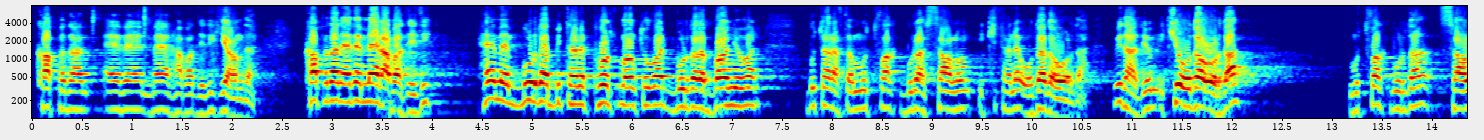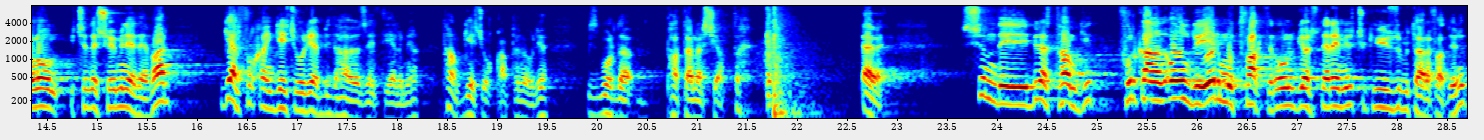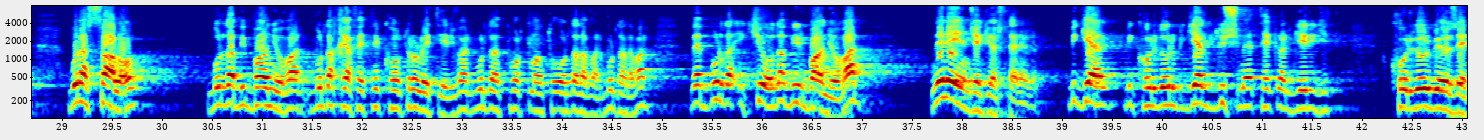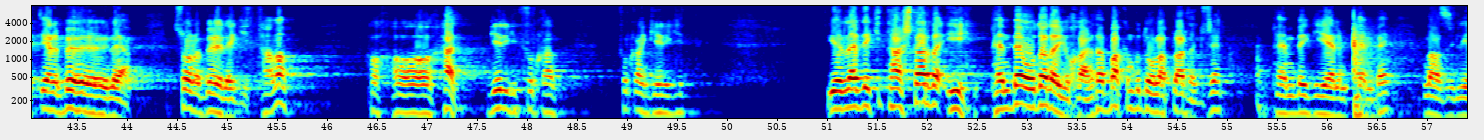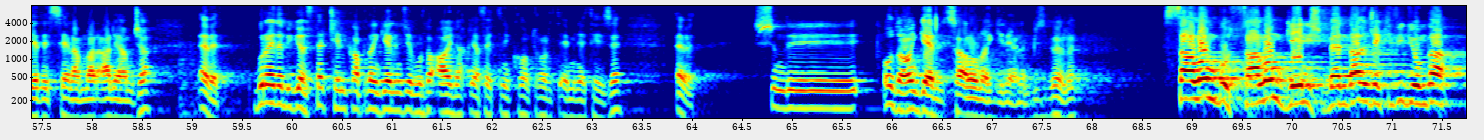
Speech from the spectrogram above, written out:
Kapıdan eve merhaba dedik yandı. Kapıdan eve merhaba dedik. Hemen burada bir tane portmanto var. Burada da banyo var. Bu tarafta mutfak, burası salon. iki tane oda da orada. Bir daha diyorum iki oda orada. Mutfak burada, salon içinde şömine de var. Gel Furkan geç oraya bir daha özetleyelim ya. Tam geç o kapını oraya. Biz burada patanaş yaptık. Evet. Şimdi biraz tam git. Furkan'ın olduğu yer mutfaktır. Onu gösteremiyor çünkü yüzü bu tarafa dönük. Burası salon. Burada bir banyo var. Burada kıyafetini kontrol et yeri var. Burada portmanto orada da var. Burada da var. Ve burada iki oda bir banyo var. Nereye önce gösterelim? Bir gel, bir koridoru bir gel düşme. Tekrar geri git. Koridoru bir özet. Yani böyle yap. Sonra böyle git. Tamam. Ho ho. Hadi geri git Furkan. Furkan geri git. Yerlerdeki taşlar da iyi. Pembe oda da yukarıda. Bakın bu dolaplar da güzel. Pembe giyerim pembe. Nazilli'ye de selamlar Ali amca. Evet. Burayı da bir göster. Çelik kapıdan gelince burada ayna kıyafetini kontrol et Emine teyze. Evet. Şimdi o zaman gel salona girelim biz böyle. Salon bu. Salon geniş. Ben daha önceki videomda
